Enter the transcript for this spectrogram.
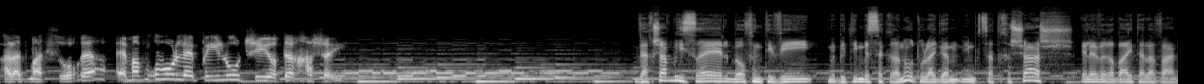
על אדמת סוריה, הם עברו לפעילות שהיא יותר חשאית. ועכשיו בישראל, באופן טבעי, מביטים בסקרנות, אולי גם עם קצת חשש, אל עבר הבית הלבן.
